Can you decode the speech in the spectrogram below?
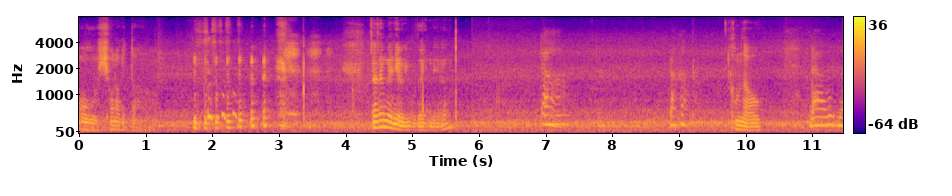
어우 시원하겠다. 짜장면이 여기 묻어 있네요. đó đó không 컵 나오. đâu mà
